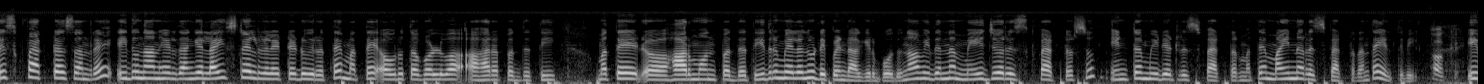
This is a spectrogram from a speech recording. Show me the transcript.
ರಿಸ್ಕ್ ಫ್ಯಾಕ್ಟರ್ಸ್ ಅಂದ್ರೆ ಇದು ನಾನು ಹೇಳ್ದಂಗೆ ಲೈಫ್ ಸ್ಟೈಲ್ ರಿಲೇಟೆಡ್ ಇರುತ್ತೆ ಮತ್ತೆ ಅವರು ತಗೊಳ್ಳುವ ಆಹಾರ ಪದ್ಧತಿ ಮತ್ತು ಹಾರ್ಮೋನ್ ಪದ್ಧತಿ ಇದ್ರ ಮೇಲೂ ಡಿಪೆಂಡ್ ಆಗಿರ್ಬೋದು. ನಾವು ಇದನ್ನು major risk factors intermediate risk factor ಮತ್ತು ಮೈನರ್ ರಿಸ್ಕ್ ಫ್ಯಾಕ್ಟರ್ ಅಂತ ಹೇಳ್ತೀವಿ. ಈ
